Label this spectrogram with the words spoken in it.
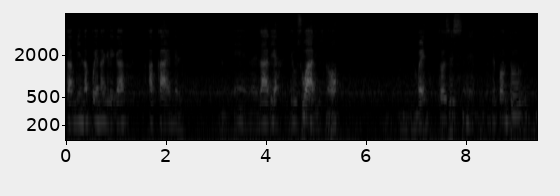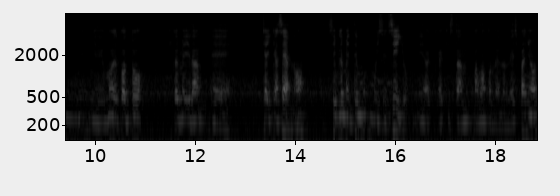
también la pueden agregar acá en el, en el área de usuarios, ¿no? Bueno, entonces, eh, de pronto, de pronto, ustedes me dirán eh, qué hay que hacer, ¿no? Simplemente muy sencillo. aquí están, vamos a ponerlo en español,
